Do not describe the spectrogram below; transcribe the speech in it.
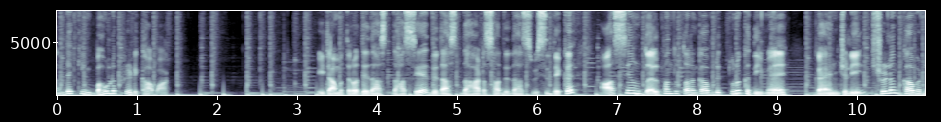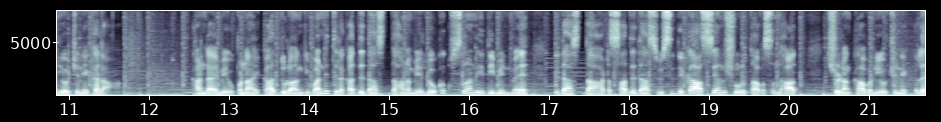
අත්දැකින් බහුල ක්‍රඩිකාවක්. ඊට අමතරව දෙදහස් දහසය දෙදස් දහට සහ දෙදහස් විසි දෙක ආසියනු දැල්පන්දු තරංගාවලි තුනකදීම ගයන්ජලි ශ්‍රී ලංකාව නියෝජනය කලා. කණ්ඩායමේ උපනායකා දුලාංගි වන්න තිලකත් දෙදස් දානමය ලෝක කුස්ලානයේදී මෙන්ම දෙදස් දාහට සහ දෙදස් විසි දෙක ආසියන ශූරතාව සඳහාත් ශ්‍රී ලංකාව නියෝජනය කළ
